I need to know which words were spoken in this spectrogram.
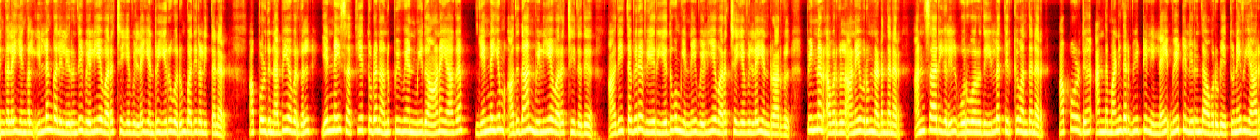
எங்களை எங்கள் இல்லங்களிலிருந்து வெளியே வரச் செய்யவில்லை என்று இருவரும் பதிலளித்தனர். அப்பொழுது நபி அவர்கள் என்னை சத்தியத்துடன் அனுப்புவேன் மீது ஆணையாக என்னையும் அதுதான் வெளியே வரச் செய்தது. அதை தவிர வேறு எதுவும் என்னை வெளியே வரச் செய்யவில்லை என்றார்கள். பின்னர் அவர்கள் அனைவரும் நடந்தனர். அன்சாரிகளில் ஒருவரது இல்லத்திற்கு வந்தனர். அப்பொழுது அந்த மனிதர் வீட்டில் இல்லை. வீட்டில் இருந்த அவருடைய துணைவியார்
